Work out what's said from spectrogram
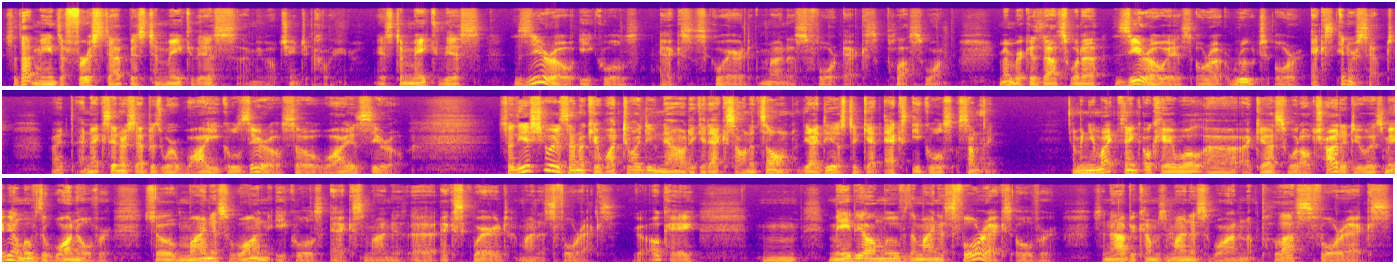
So that means the first step is to make this, maybe I'll change the color here, is to make this 0 equals x squared minus 4x plus 1. Remember, because that's what a 0 is, or a root, or x-intercept. Right? An x-intercept is where y equals 0, so y is 0. So the issue is then, okay, what do I do now to get x on its own? The idea is to get x equals something. I mean, you might think, okay, well, uh, I guess what I'll try to do is maybe I'll move the 1 over. So minus 1 equals x minus uh, x squared minus 4x. You go, okay, maybe I'll move the minus 4x over. So now it becomes minus 1 plus 4x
